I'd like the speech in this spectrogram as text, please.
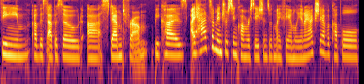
theme of this episode uh, stemmed from because I had some interesting conversations with my family, and I actually have a couple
